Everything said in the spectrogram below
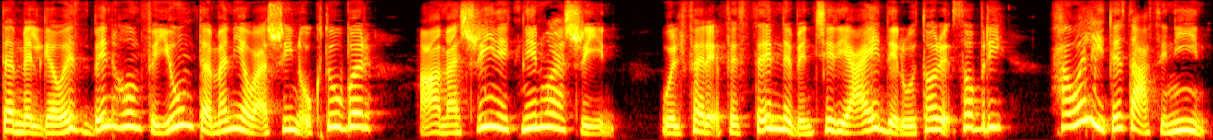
تم الجواز بينهم في يوم 28 أكتوبر عام 2022 والفرق في السن بين شيري عادل وطارق صبري حوالي تسع سنين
